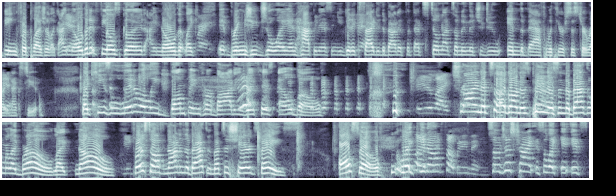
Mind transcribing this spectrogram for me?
being for pleasure. Like I Yeah. know that it feels good. I know that like Right. it brings you joy and happiness and you get excited about it, but that's still not something that you do in the bath with your sister right Yes. next to you. Like he's literally bumping her body with his elbow you're like trying to tug on his penis in the bathroom. We're like, bro, like, no. First off, not in the bathroom. That's a shared space. Also, like, you know, so many things. so just trying. So like, it, it's.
